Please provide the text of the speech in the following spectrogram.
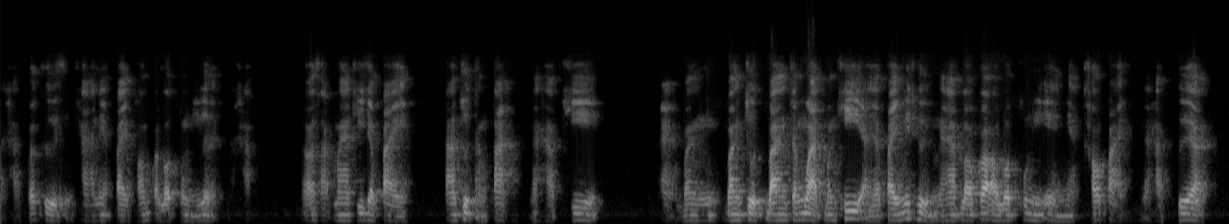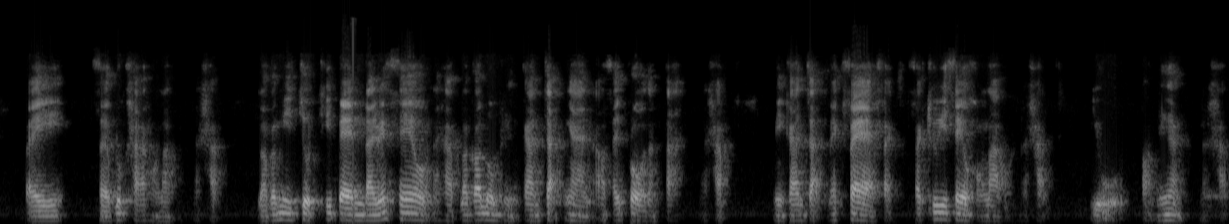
นะครับ ก็คือสินค้าเนี่ยไปพร้อมกับรถตรงนี้เลยนะครับแล้วสามารถที่จะไปตามจุดต่างๆนะครับ ที่บางบางจุดบางจังหวัดบางที่อาจจะไปไม่ถึงนะครับ เราก็เอารถพวกนี้เองเนี่ยเข้าไปนะครับ เพื่อไปเสิร์ฟลูกค้าของเรานะครับ เราก็มีจุดที่เป็น direct sale นะครับ แล้วก็รวมถึงการจัดงาน outside pro ต่างๆ นะครับ มีการจัด Mac Fair Factory Sale ของเรา นะครับ อยู่ต่อเนื่องนะครับ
